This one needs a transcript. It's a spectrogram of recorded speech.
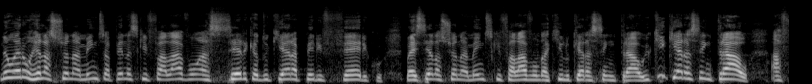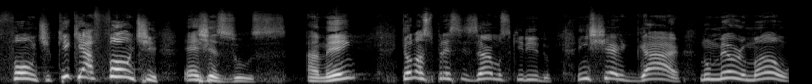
Não eram relacionamentos apenas que falavam acerca do que era periférico, mas relacionamentos que falavam daquilo que era central. E o que, era central? A fonte. O que é a fonte? É Jesus. Amém? Então nós precisamos, querido, enxergar no meu irmão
